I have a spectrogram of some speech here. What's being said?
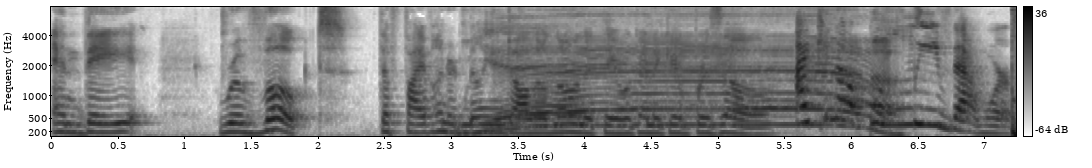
and they revoked the $500 million loan that they were going to give Brazil. I cannot believe that worked.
